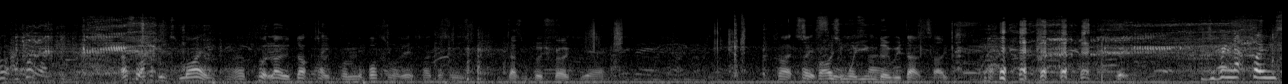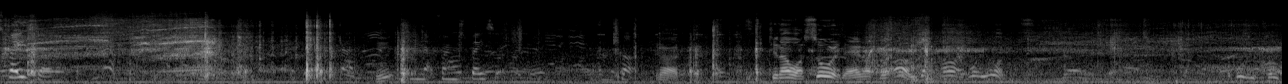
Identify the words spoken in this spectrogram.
Need more body for that, wouldn't you? I thought one. That's what happened to mine. I put a load of duct tape on the bottom of it so it doesn't. Doesn't push through. Yeah. So, so it's Surprising sealed, what you can do with duct tape. Did you bring that foam spacer? Hmm? Did you bring that foam spacer? It. No. Do you know what? I saw it there and I thought, oh, is that part of what he wants? I thought you could.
